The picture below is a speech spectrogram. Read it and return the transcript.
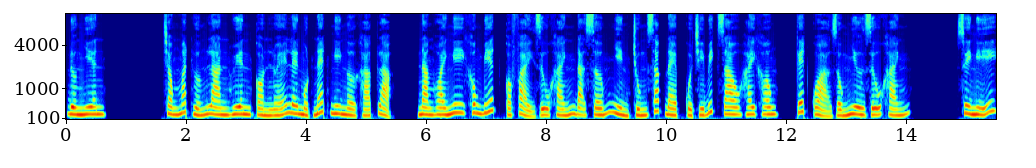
đương nhiên. Trong mắt hướng Lan Huyên còn lóe lên một nét nghi ngờ khá lạ, nàng hoài nghi không biết có phải Dữu Khánh đã sớm nhìn chúng sắc đẹp của Trí Bích Giao hay không, kết quả giống như Dữu Khánh. Suy nghĩ,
